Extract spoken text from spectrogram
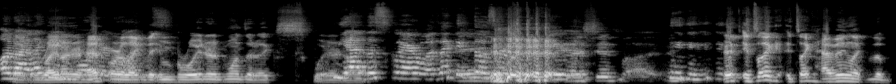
Oh, no, like like right on your head, or embroidered like the embroidered ones that are like square? Yeah, off? the square ones. I think those Yeah. are really that cute. shit. It, it's like it's like having like the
